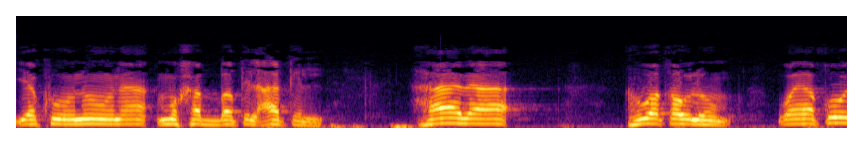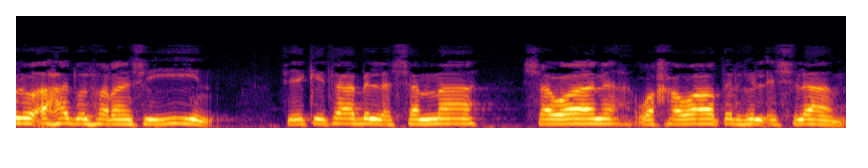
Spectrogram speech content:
يكونون مخبط العقل. هذا هو قولهم. ويقول أحد الفرنسيين في كتاب سماه سوانح وخواطر في الإسلام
